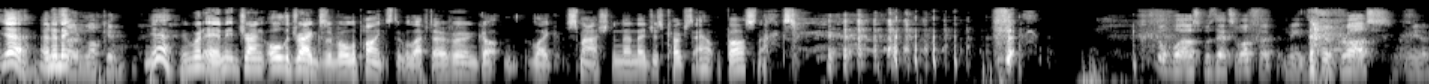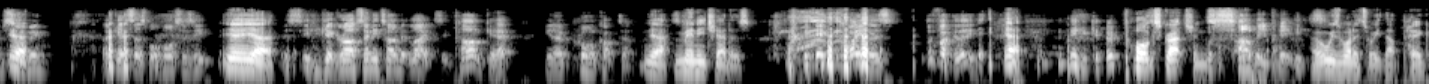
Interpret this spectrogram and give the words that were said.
yeah, and then its it, yeah, it went in. It drank all the dregs of all the pints that were left over and got like smashed, and then they just coaxed it out with bar snacks. But what else was there to offer? I mean, no grass. I mean, I'm assuming. I guess that's what horses eat. Yeah, yeah, It's, it can get grass anytime it likes. It can't get, you know, prawn cocktail. yeah. Mini cheddars. Quavers? what the fuck are these? Yeah, There you go. pork scratchings. Wasabi peas. I always wanted to eat that pig.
